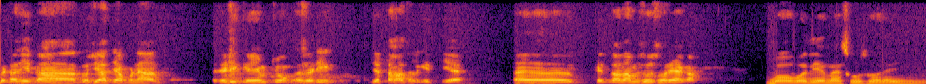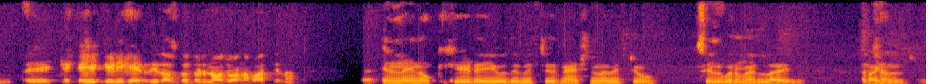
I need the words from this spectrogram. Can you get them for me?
ਬੇਟਾ ਜੀ ਤਾਂ ਤੁਸੀਂ ਅੱਜ ਆਪਣਾ ਜਿਹੜੀ ਗੇਮ ਚੋਂ ਜਿਹੜੀ ਜਿੱਤ ਹਾਸਲ ਕੀਤੀ ਹੈ ਕਿੱਦਾਂ ਦਾ ਮਹਿਸੂਸ ਹੋ ਰਿਹਾ ਹੈਗਾ? ਬਹੁਤ ਵਧੀਆ ਮਹਿਸੂਸ ਹੋ ਰਿਹਾ ਜੀ ਮੈਨੂੰ। ਤੇ ਕਿ ਕਿ- ਕਿਹੜੀ ਖੇਡ ਦੀ ਦੱਸ ਦਿਓ ਤੁਹਾਡੇ ਨੌਜਵਾਨਾਂ ਵਾਸਤੇ ਨਾ। ਇਨਲਾਈਨ ਹਾਕੀ ਖੇਡ ਹੈ ਜੀ ਉਹਦੇ ਵਿੱਚ ਨੈਸ਼ਨਲ ਵਿੱਚੋਂ ਸਿਲਵਰ ਮੈਡਲ ਆਇਆ ਜੀ ਫਾਈਨਲ ਚ।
